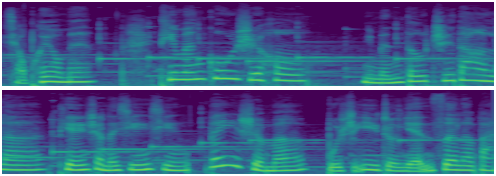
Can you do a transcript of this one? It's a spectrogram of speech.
小朋友们，听完故事后，你们都知道了天上的星星为什么不是一种颜色了吧？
